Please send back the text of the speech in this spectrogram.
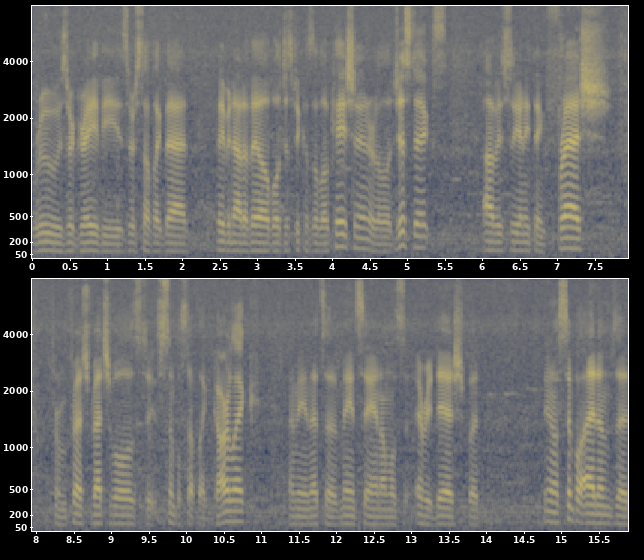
roux or gravies or stuff like that maybe not available just because of location or the logistics. Obviously, anything fresh, from fresh vegetables to simple stuff like garlic. I mean, that's a mainstay in almost every dish. But you know, simple items that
